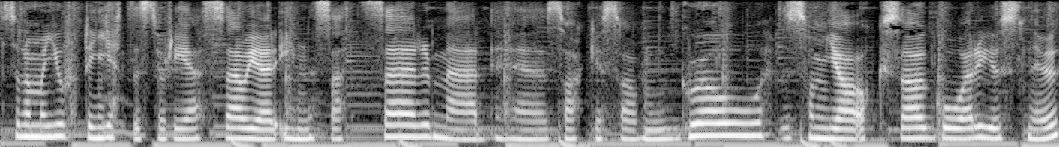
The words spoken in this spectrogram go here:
Så de har gjort en jättestor resa och gör insatser med eh, saker som Grow, som jag också går just nu.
